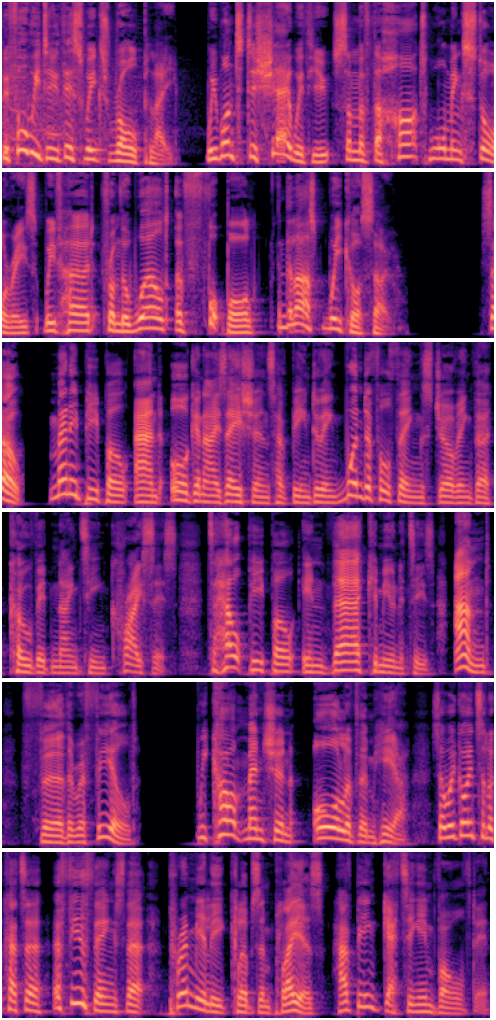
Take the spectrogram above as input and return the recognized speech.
Before we do this week's role play, we wanted to share with you some of the heartwarming stories we've heard from the world of football in the last week or so. So, many people and organisations have been doing wonderful things during the COVID 19 crisis to help people in their communities and further afield. We can't mention all of them here, so we're going to look at a, a few things that Premier League clubs and players have been getting involved in.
